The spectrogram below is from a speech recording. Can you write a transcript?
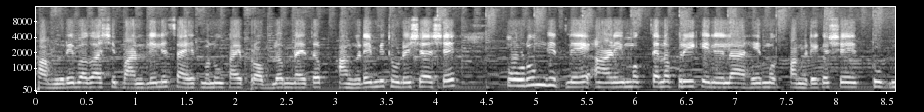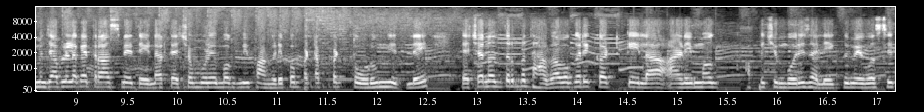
फांगडे बघा असे बांधलेलेच आहेत म्हणून काही प्रॉब्लेम नाही. तर फांगडे मी थोडेसे असे तोडून घेतले आणि मग त्यांना फ्री केलेलं आहे. मग फांगडे कसे तूट म्हणजे आपल्याला काही त्रास नाही देणार. त्याच्यामुळे मग मी फांगडे पण पटापट तोडून घेतले. त्याच्यानंतर मग धागा वगैरे कट केला आणि मग आपली चिंबोरी झाली एकदम व्यवस्थित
